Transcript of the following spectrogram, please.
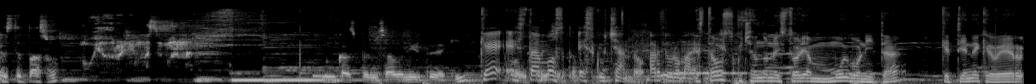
Este paso. No voy a durar ni una semana. ¿Nunca has pensado en irte de aquí? ¿Qué estamos escuchando, Arturo Magno? Estamos escuchando una historia muy bonita que tiene que ver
